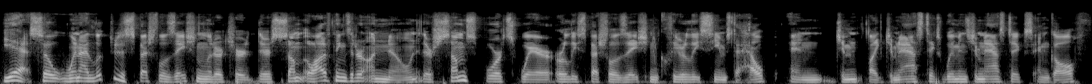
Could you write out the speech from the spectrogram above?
Yeah. So when I look through the specialization literature, there's some a lot of things that are unknown. There's some sports where early specialization clearly seems to help, and gym, like gymnastics, women's gymnastics, and golf.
